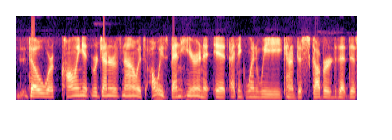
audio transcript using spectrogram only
though we're calling it regenerative now, it's always been here, and it, it I think when we kind of discovered that this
